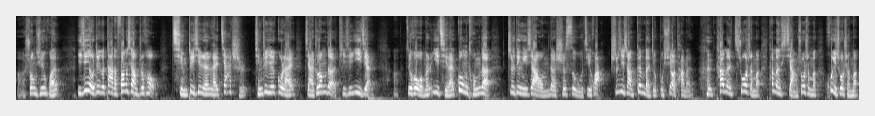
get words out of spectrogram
啊双循环。已经有这个大的方向之后，请这些人来加持，请这些过来假装的提些意见啊，最后我们一起来共同的制定一下我们的“十四五”计划。实际上根本就不需要他们，他们说什么，他们想说什么，会说什么，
